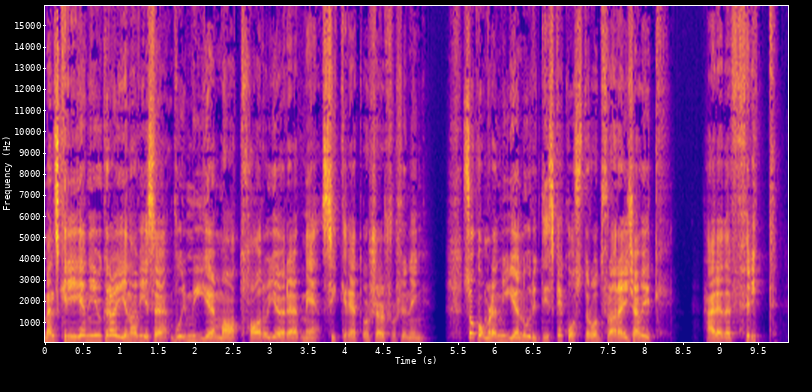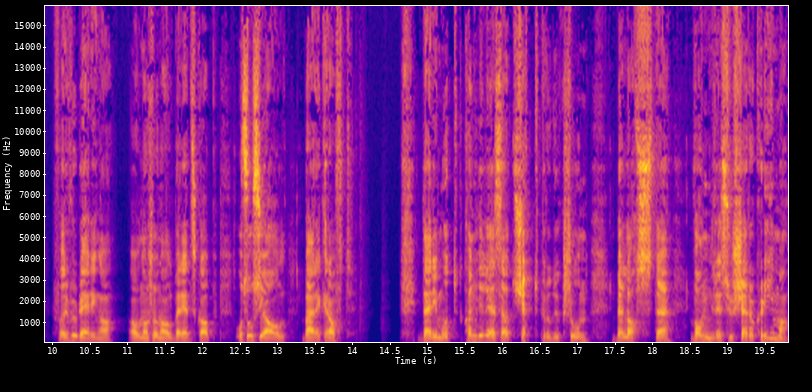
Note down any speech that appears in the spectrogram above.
Mens krigen i Ukraina viser hvor mye mat har å gjøre med sikkerhet og selvforsyning, så kommer det nye nordiske kostråd fra Reykjavik. Her er det fritt for vurderinger av nasjonal beredskap og sosial bærekraft. Derimot kan vi lese at kjøttproduksjon belaster vannressurser og klima,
